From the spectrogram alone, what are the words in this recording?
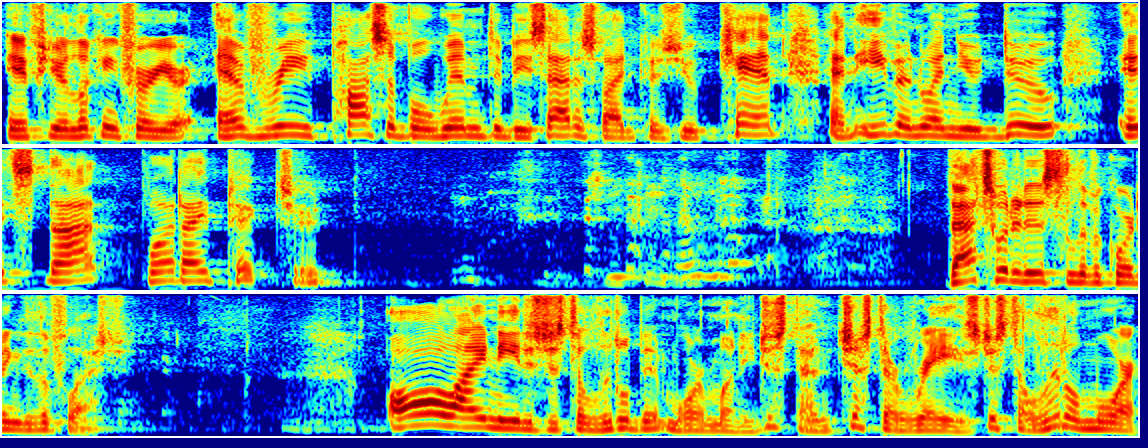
if you're looking for your every possible whim to be satisfied because you can't. And even when you do, it's not what I pictured. That's what it is to live according to the flesh. All I need is just a little bit more money, just a, just a raise, just a little more.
